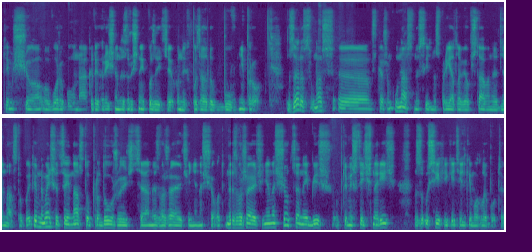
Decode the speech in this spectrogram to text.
тим, що ворог був на категорично незручних позиціях. У них позаду був Дніпро. Зараз у нас, е, скажімо, у нас не сильно сприятливі обставини для наступу. І тим не менше, цей наступ продовжується, незважаючи ні на що. От незважаючи ні на що, це найбільш оптимістична річ з усіх, які тільки могли бути.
